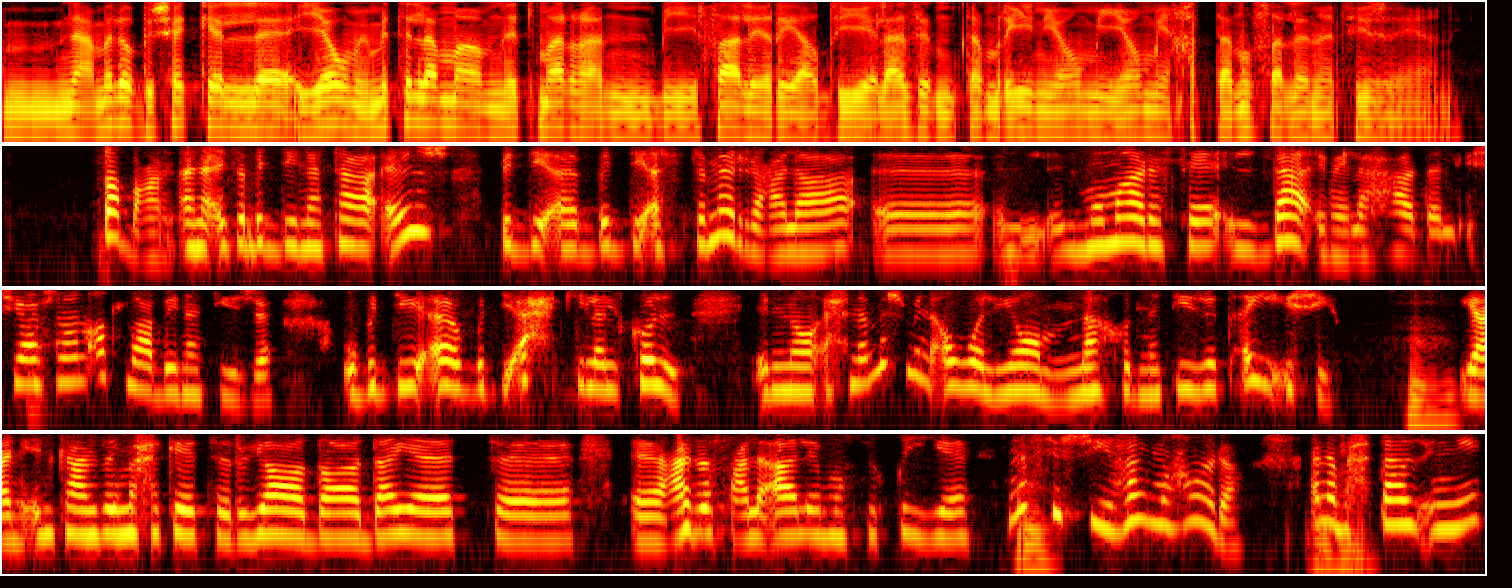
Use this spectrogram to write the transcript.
بنعمله بشكل يومي مثل لما بنتمرن بصالة رياضية لازم تمرين يومي يومي حتى نوصل لنتيجة يعني. طبعا أنا إذا بدي نتائج بدي بدي أستمر على آه، الممارسة الدائمة لهذا الإشي عشان أطلع بنتيجة وبدي آه، بدي أحكي للكل إنه إحنا مش من أول يوم ناخذ نتيجة أي إشي مهم. يعني إن كان زي ما حكيت رياضة دايت آه، عزف على آلة موسيقية. نفس الشيء هاي مهارة أنا. بحتاج إني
